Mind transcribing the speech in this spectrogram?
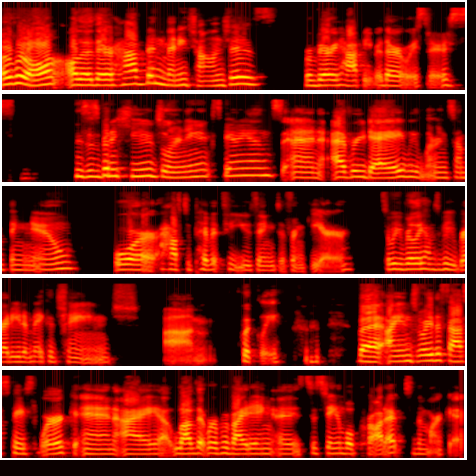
Overall, although there have been many challenges, we're very happy with our oysters. This has been a huge learning experience, and every day we learn something new or have to pivot to using different gear. So we really have to be ready to make a change um, quickly. but I enjoy the fast paced work and I love that we're providing a sustainable product to the market.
